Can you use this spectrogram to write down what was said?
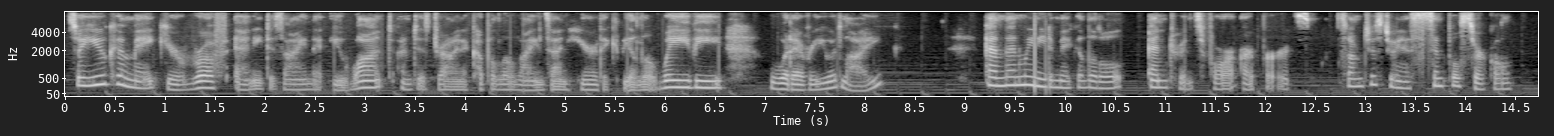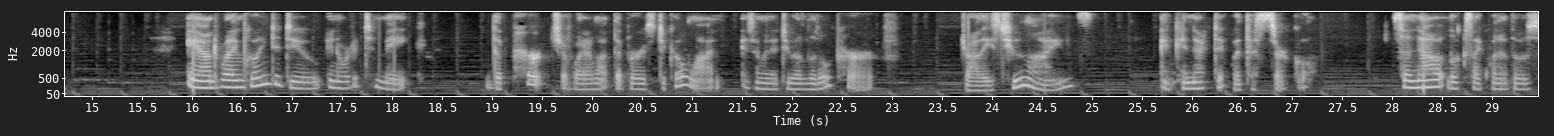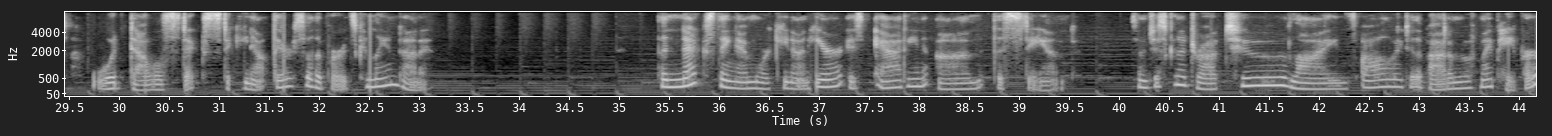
So you can make your roof any design that you want. I'm just drawing a couple of lines on here. They could be a little wavy, whatever you would like. And then we need to make a little entrance for our birds. So I'm just doing a simple circle. And what I'm going to do in order to make the perch of what I want the birds to go on is I'm going to do a little curve. Draw these two lines and connect it with a circle. So now it looks like one of those wood dowel sticks sticking out there so the birds can land on it. The next thing I'm working on here is adding on the stand. So I'm just going to draw two lines all the way to the bottom of my paper.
